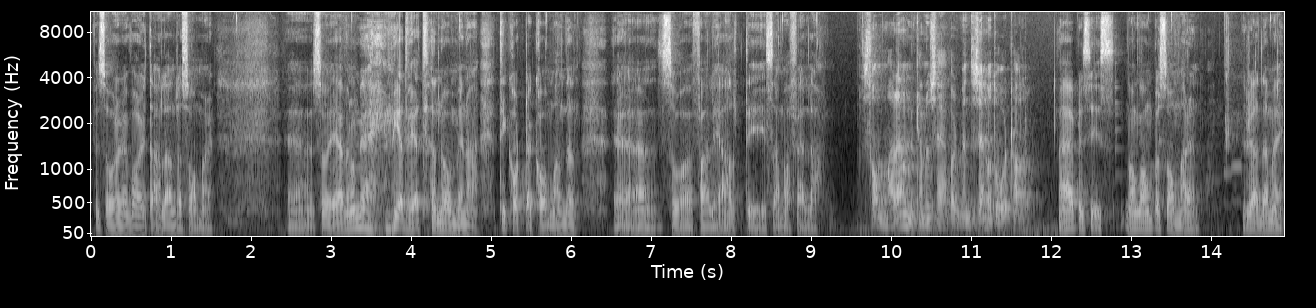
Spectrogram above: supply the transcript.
För så har det varit alla andra sommar. Eh, så även om jag är medveten om mina tillkortakommanden eh, så faller jag alltid i samma fälla. Sommaren kan du säga, du behöver inte säga något årtal. Nej, precis. Någon gång på sommaren. Rädda mig.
